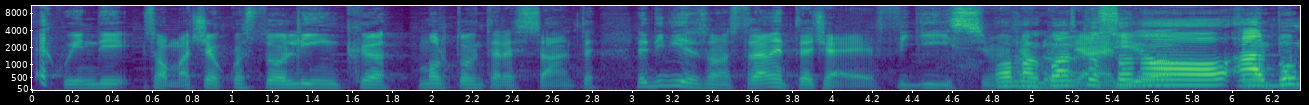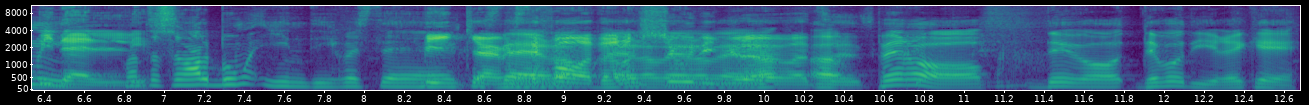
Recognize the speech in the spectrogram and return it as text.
E quindi, insomma, c'è questo link molto interessante. Le divise sono estremamente, cioè, fighissime. Oh, ma quanto cioè, sono, album in- quanto sono album indie queste, Minchia, queste- foto, lo shooting, vero, vero. eh. Uh, però devo, devo dire che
